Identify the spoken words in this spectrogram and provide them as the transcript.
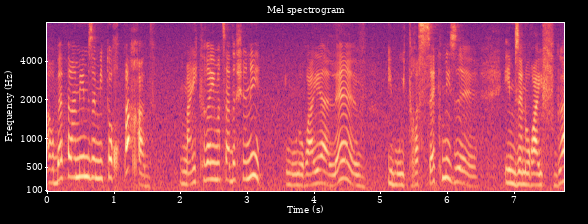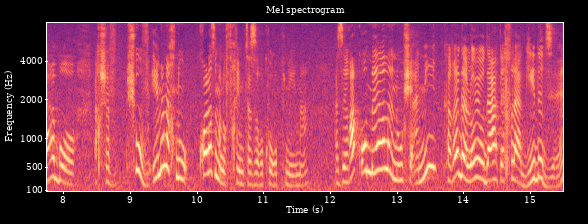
הרבה פעמים זה מתוך פחד. מה יקרה עם הצד השני? אם הוא נורא ייעלב, אם הוא יתרסק מזה, אם זה נורא יפגע בו. עכשיו, שוב, אם אנחנו כל הזמן הופכים את הזרקור פנימה, אז זה רק אומר לנו שאני כרגע לא יודעת איך להגיד את זה,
